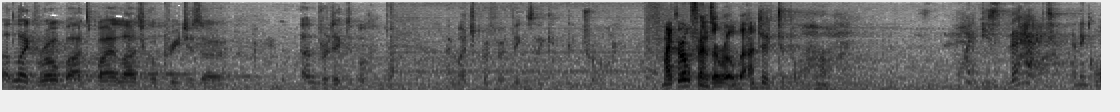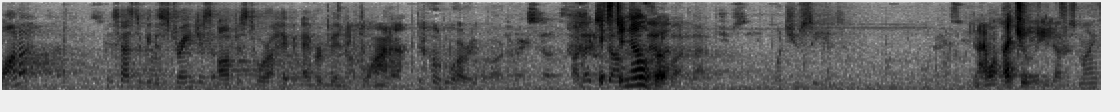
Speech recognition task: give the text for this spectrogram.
Unlike robots, biological creatures are unpredictable. I much prefer things I can control. my girlfriend's a robot. Predictable, huh? What is that? An iguana? This has to be the strangest office tour I've ever been on. Iguana. Don't worry, Parker. Our next It's stop is the Genova. Nanobot lab. Once you see it, And I won't let you leave. Dr. Smythe,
